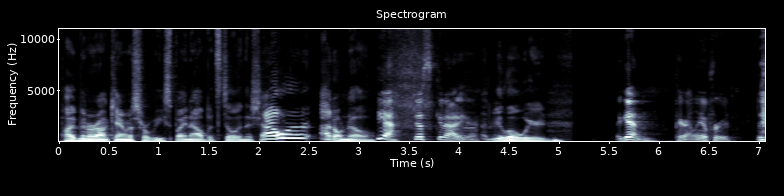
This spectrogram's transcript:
Probably been around cameras for weeks by now, but still in the shower. I don't know. Yeah, just get out of here. That'd be a little weird. Again, apparently a prude.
